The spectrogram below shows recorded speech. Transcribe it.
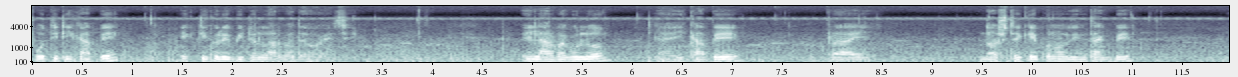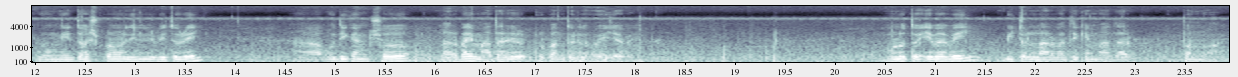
প্রতিটি কাপে একটি করে বিটল লার্ভা দেওয়া হয়েছে। এই লার্ভাগুলো, এই কাপে প্রায় দশ থেকে পনেরো দিন থাকবে এবং এই দশ পনেরো দিনের ভিতরেই অধিকাংশ লার্ভাই মাদারে রূপান্তরিত হয়ে যাবে। মূলত এভাবেই বিটল লার্ভা থেকে মাদার উৎপন্ন হয়।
